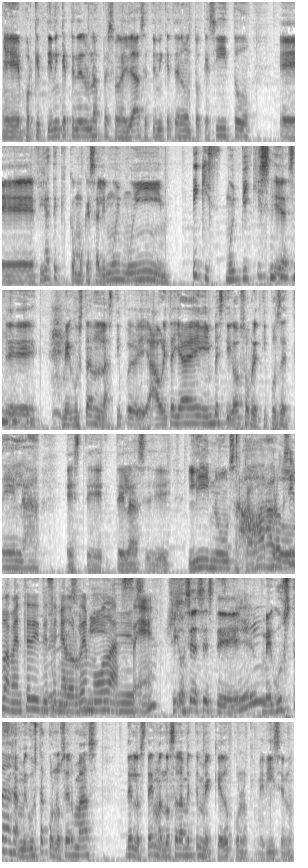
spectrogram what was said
eh, porque tienen que tener una personalidad, o sea, tienen que tener un toquecito. Eh, fíjate que como que salí muy, muy, Piquis. muy piquis. y este, me gustan las tipos. eh, ahorita ya he investigado sobre tipos de tela, este, telas, eh, linos, Ah, acabados. próximamente di- diseñador de modas, ¿eh? Sí, o sea, es este, Sí. me gusta, me gusta conocer más de los temas, no solamente me quedo con lo que me dicen, ¿no?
